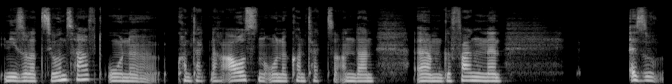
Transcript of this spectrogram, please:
in Isolationshaft, ohne Kontakt nach außen, ohne Kontakt zu anderen ähm, Gefangenen also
